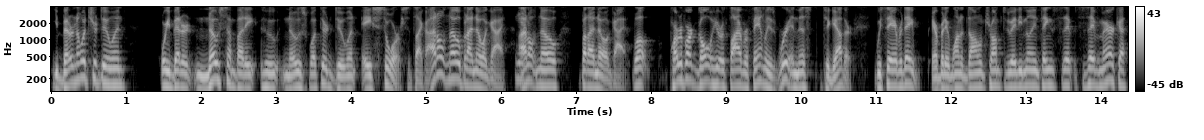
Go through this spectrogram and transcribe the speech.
You better know what you're doing, or you better know somebody who knows what they're doing. A source. It's like I don't know, but I know a guy. I don't know, but I know a guy. Well, part of our goal here with Flyover Families, we're in this together. We say every day, everybody wanted Donald Trump to do 80 million things to save, to save America.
